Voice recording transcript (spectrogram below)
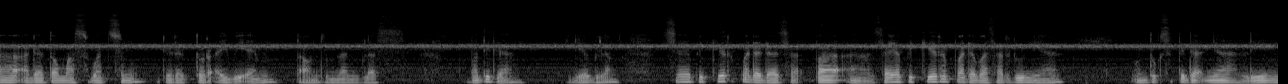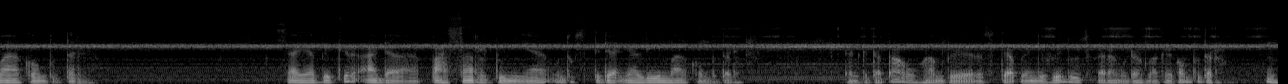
uh, ada Thomas Watson direktur IBM tahun 1943 dia bilang saya pikir pada dasar pak uh, saya pikir pada pasar dunia untuk setidaknya lima komputer saya pikir ada pasar dunia untuk setidaknya lima komputer. Dan kita tahu hampir setiap individu sekarang udah pakai komputer. Hmm.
